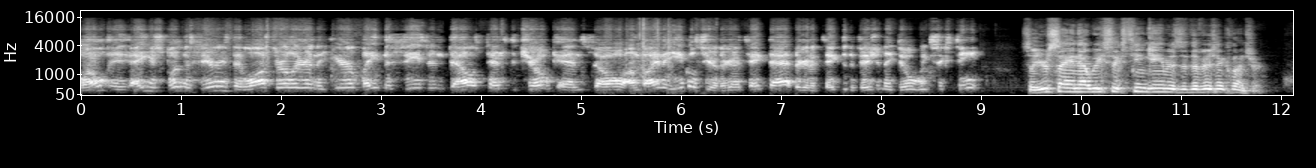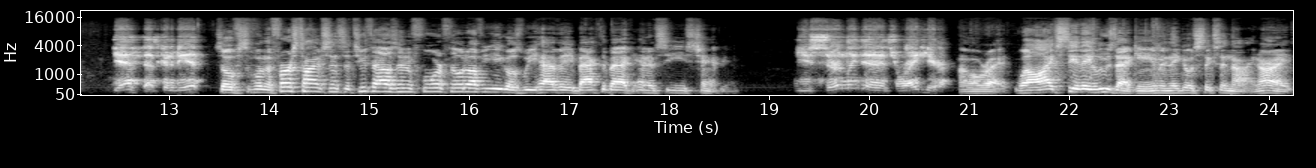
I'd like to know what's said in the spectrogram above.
Well, hey, you're splitting the series. They lost earlier in the year, late in the season. Dallas tends to choke, and so I'm buying the Eagles here. They're going to take that. They're going to take the division. They do it Week 16. So you're saying that Week 16 game is a division clincher? Yeah, that's going to be it. So for the first time since the 2004 Philadelphia Eagles, we have a back-to-back NFC East champion. You certainly did. It's right here. All right. Well, I see they lose that game and they go six and nine. All right.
